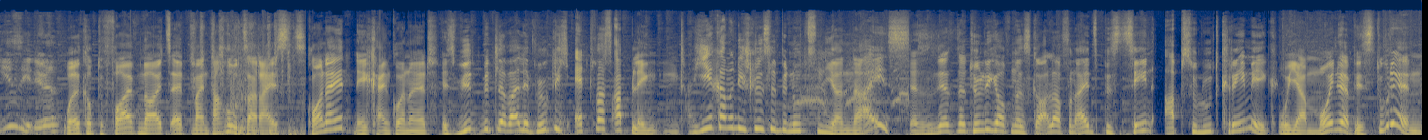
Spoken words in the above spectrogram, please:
easy, dude. Welcome to Five Nights at mein Tacho zerreißt. Corner-Hit? Nee, kein Corner-Hit. Es wird mittlerweile wirklich etwas ablenkend. Hier kann man die Schlüssel benutzen. Ja, nice. Das ist jetzt natürlich auf einer Skala von 1 bis 10 absolut cremig. Oh ja, moin, wer bist du denn?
